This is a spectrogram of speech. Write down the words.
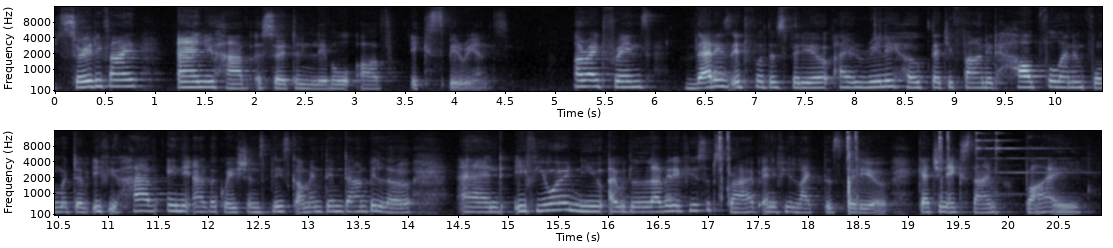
certified and you have a certain level of experience. All right, friends, that is it for this video. I really hope that you found it helpful and informative. If you have any other questions, please comment them down below. And if you are new, I would love it if you subscribe and if you like this video. Catch you next time. Bye.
